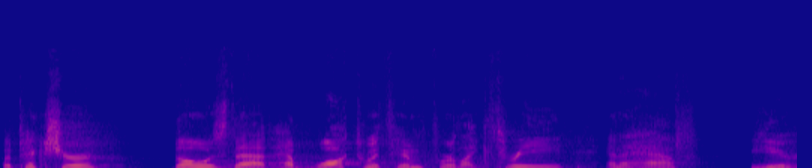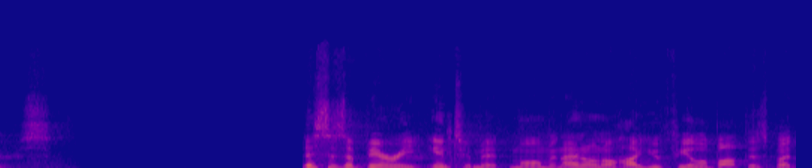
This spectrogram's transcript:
But picture those that have walked with him for like three and a half years. This is a very intimate moment. I don't know how you feel about this, but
